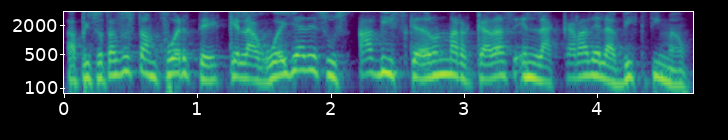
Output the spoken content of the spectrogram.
a pisotazos tan fuerte que la huella de sus avis quedaron marcadas en la cara de la víctima.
